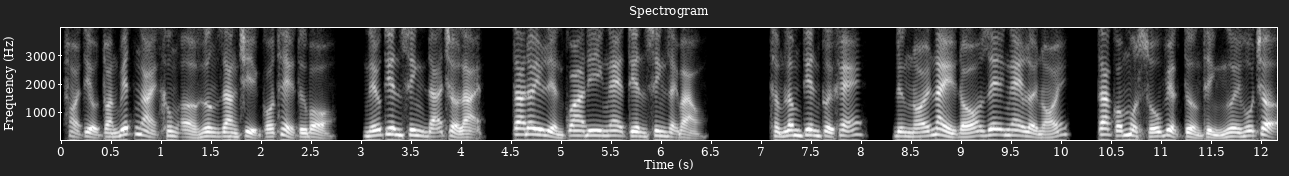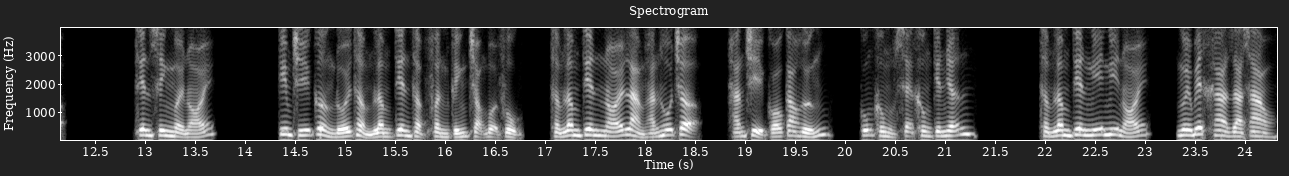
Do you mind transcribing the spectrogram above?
hỏi tiểu toàn biết ngài không ở hương giang chỉ có thể từ bỏ, nếu tiên sinh đã trở lại, ta đây liền qua đi nghe tiên sinh dạy bảo. Thẩm lâm tiên cười khẽ, đừng nói này đó dễ nghe lời nói, ta có một số việc tưởng thỉnh ngươi hỗ trợ. Tiên sinh mời nói. Kim Chí Cường đối Thẩm Lâm Tiên thập phần kính trọng bội phục, Thẩm Lâm Tiên nói làm hắn hỗ trợ, hắn chỉ có cao hứng, cũng không sẽ không kiên nhẫn. Thẩm Lâm Tiên nghĩ nghĩ nói, ngươi biết Kha ra sao?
